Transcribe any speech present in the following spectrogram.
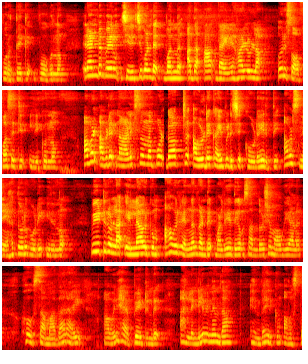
പുറത്തേക്ക് പോകുന്നു. രണ്ടുപേരും ചിരിച്ചുകൊണ്ട് വന്ന് അത് ആ ഡൈനിങ് ഹാളിലുള്ള ഒരു സോഫ സെറ്റിൽ ഇരിക്കുന്നു. അവൾ അവിടെ നാണിച്ചു നിന്നപ്പോൾ ഡോക്ടർ അവളുടെ കൈ പിടിച്ച് കൂടെ ഇരുത്തി അവൾ സ്നേഹത്തോടു കൂടി ഇരുന്നു. വീട്ടിലുള്ള എല്ലാവർക്കും ആ ഒരു രംഗം കണ്ട് വളരെയധികം സന്തോഷമാവുകയാണ്. ഹോ സമാധാനമായി അവർ ഹാപ്പി ആയിട്ടുണ്ട്. അല്ലെങ്കിൽ പിന്നെ എന്താ എന്തായിരിക്കും അവസ്ഥ?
